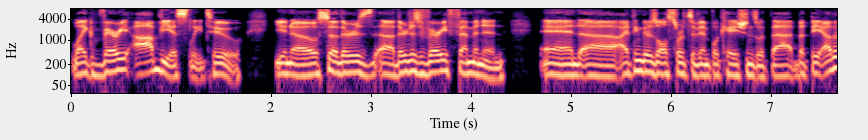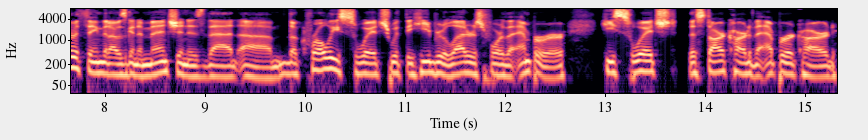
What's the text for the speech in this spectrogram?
like very obviously too, you know, so there's, uh, they're just very feminine. And, uh, I think there's all sorts of implications with that. But the other thing that I was going to mention is that, um, the Crowley switch with the Hebrew letters for the emperor, he switched the star card to the emperor card.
